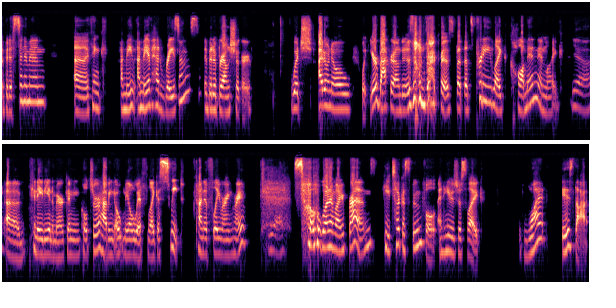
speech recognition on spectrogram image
a bit of cinnamon. Uh, I think I may, I may have had raisins, a bit of brown sugar, which I don't know what your background is on breakfast, but that's pretty like common in like yeah uh, Canadian American culture, having oatmeal with like a sweet kind of flavoring, right? Yeah. So one of my friends, he took a spoonful and he was just like, What is that?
